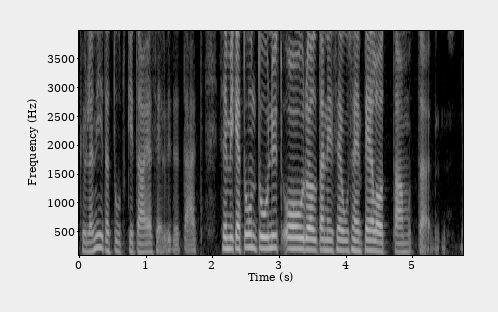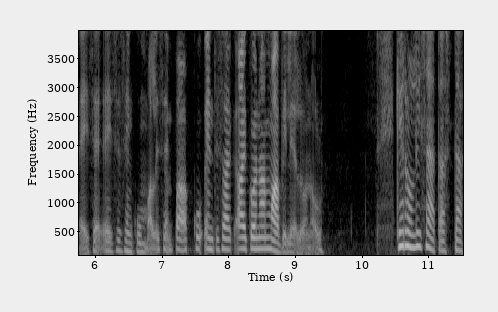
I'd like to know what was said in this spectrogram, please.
kyllä niitä tutkitaan ja selvitetään. Että se, mikä tuntuu nyt oudolta, niin se usein pelottaa, mutta ei se, ei se sen kummallisempaa kuin entisaikoinaan maanviljely on ollut. Kerro lisää tästä äh,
